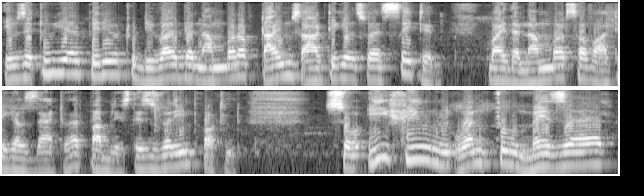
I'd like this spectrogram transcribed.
use a two-year period to divide the number of times articles were cited by the numbers of articles that were published. This is very important. So if you want to measure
